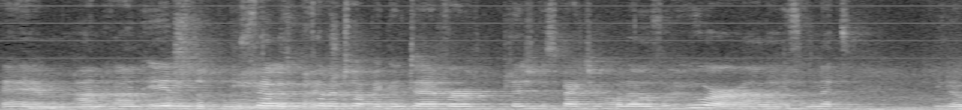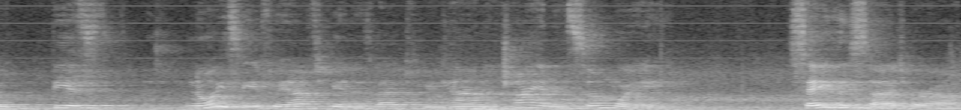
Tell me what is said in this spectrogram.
um, and, and in Across the political philo- spectrum. philanthropic endeavour, political spectrum all over. Who are our allies? And let's, you know, be as noisy if we have to be and as loud as we can, and try and in some way say whose side we're on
